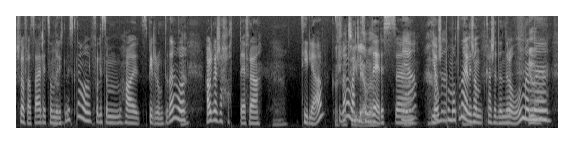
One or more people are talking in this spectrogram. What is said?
slå fra seg litt sånn Ja. rytmisk, da, og få liksom ha spillerom til det. Og Ja. har vel kanskje hatt det fra tidlig av. Kanskje så det har vært liksom av, ja. deres uh, Ja, jobb, det. på en måte, da. Eller sånn kanskje den rollen. Men eh,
